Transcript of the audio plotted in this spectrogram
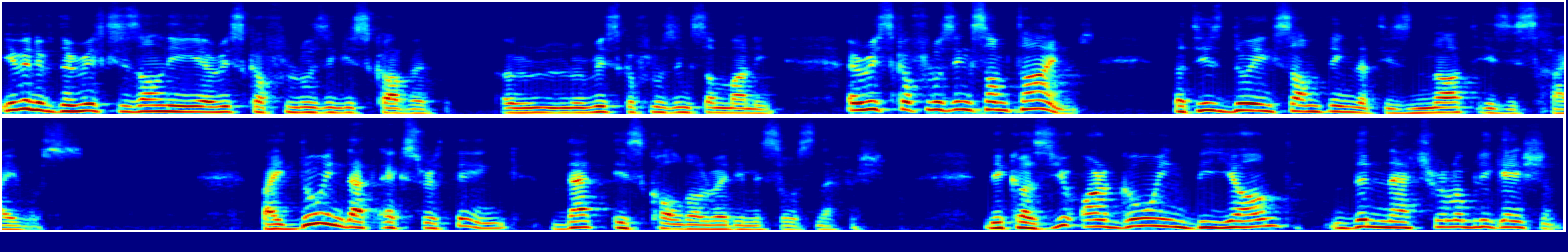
Even if the risk is only a risk of losing his covet, a risk of losing some money, a risk of losing some time, but he's doing something that is not his ischayvus. By doing that extra thing, that is called already Mesiras Nefesh, because you are going beyond the natural obligation.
